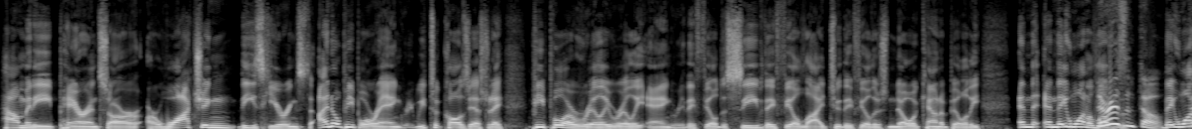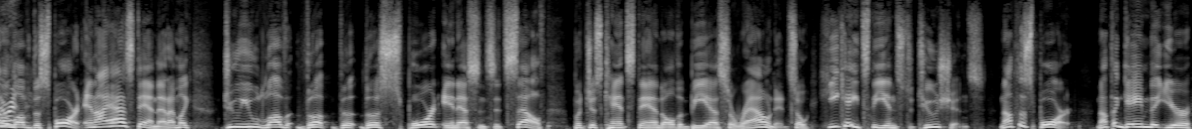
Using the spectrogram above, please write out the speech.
how many parents are are watching these hearings. I know people are angry. We took calls yesterday. People are really really angry. They feel deceived, they feel lied to, they feel there's no accountability and and they want to there love isn't the, though. They want to love the sport. And I asked Dan that. I'm like, "Do you love the the the sport in essence itself, but just can't stand all the BS around it?" So he hates the institutions, not the sport, not the game that your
